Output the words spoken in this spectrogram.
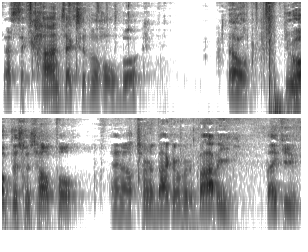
That's the context of the whole book. So, do hope this was helpful, and I'll turn it back over to Bobby. Thank you.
